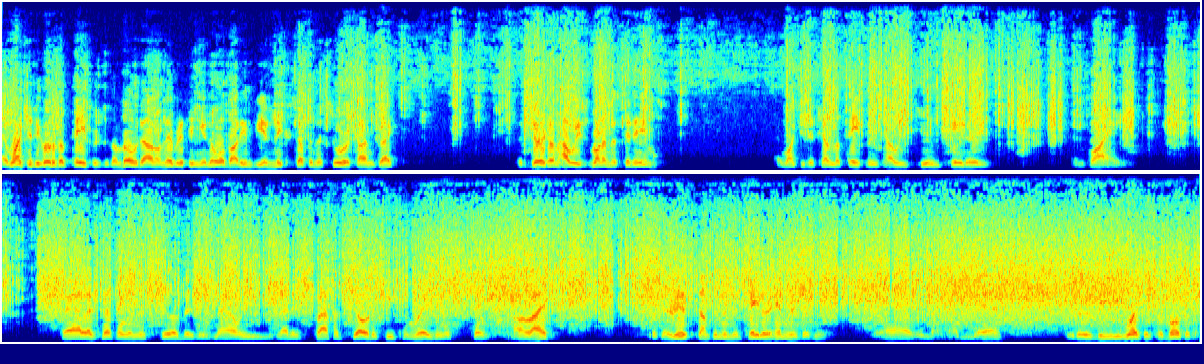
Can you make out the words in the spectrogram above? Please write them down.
I want you to go to the papers with a lowdown on everything you know about him being mixed up in the sewer contract. The dirt on how he's running the city. I want you to tell the papers how he killed Taylor and why. Well, there's nothing in the store business now. He let his profits go to keep from raising his stink. All right. But there is something in the Taylor Henry business. Yeah, we might have him there. It'll be worth it for both of us.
